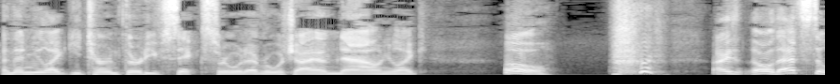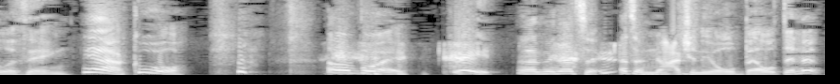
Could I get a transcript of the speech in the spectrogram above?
And then you like you turn 36 or whatever, which I am now, and you're like, Oh, I oh that's still a thing. Yeah, cool. oh boy, great. I mean that's a that's a notch in the old belt, isn't it?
